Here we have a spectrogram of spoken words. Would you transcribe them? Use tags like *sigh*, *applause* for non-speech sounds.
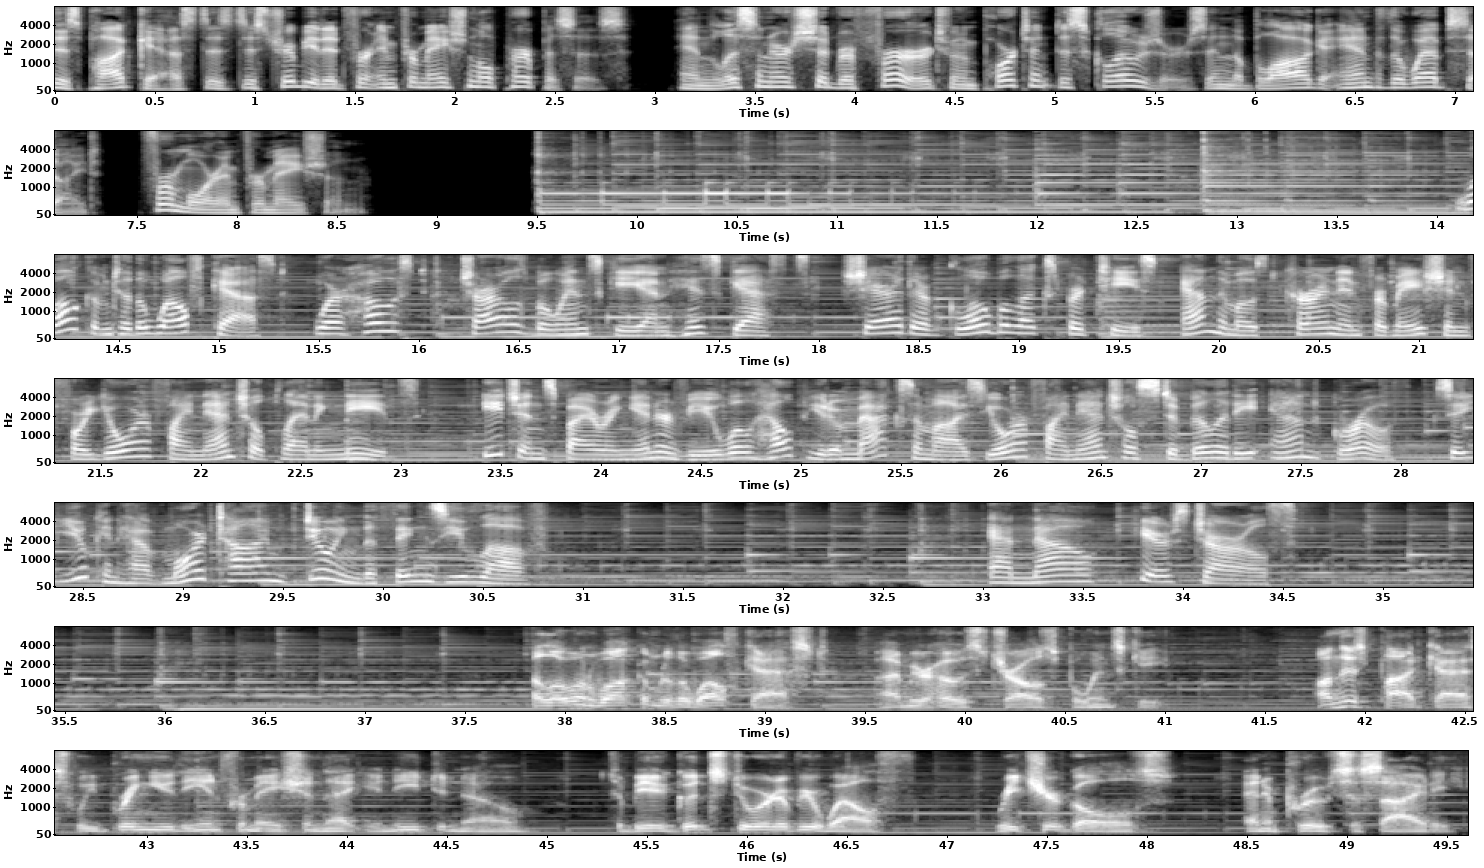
This podcast is distributed for informational purposes, and listeners should refer to important disclosures in the blog and the website for more information. Welcome to the Wealthcast, where host Charles Boinski and his guests share their global expertise and the most current information for your financial planning needs. Each inspiring interview will help you to maximize your financial stability and growth so you can have more time doing the things you love. And now, here's Charles. Hello and welcome to the Wealthcast. I'm your host, Charles Boinski. On this podcast, we bring you the information that you need to know to be a good steward of your wealth, reach your goals, and improve society.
